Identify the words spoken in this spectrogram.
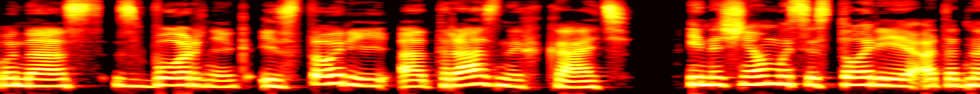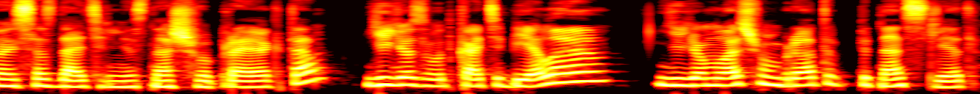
у нас сборник историй от разных Кать. И начнем мы с истории от одной из создательниц нашего проекта. Ее зовут Катя Белая, ее младшему брату 15 лет.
